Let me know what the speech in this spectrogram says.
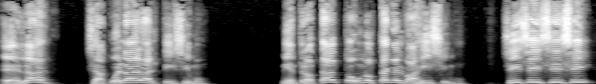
¿Verdad? Se acuerda del Altísimo. Mientras tanto, uno está en el bajísimo. Sí, sí, sí, sí.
